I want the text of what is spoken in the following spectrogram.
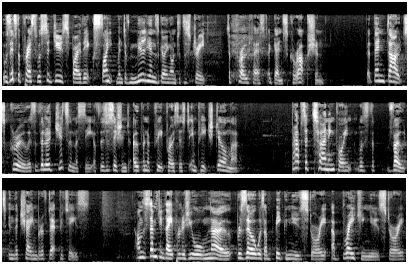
It was as if the press was seduced by the excitement of millions going onto the street to protest against corruption. But then doubts grew as to the legitimacy of the decision to open a pre-process to impeach Dilma. Perhaps a turning point was the vote in the Chamber of Deputies. On the 17th of April, as you all know, Brazil was a big news story, a breaking news story,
